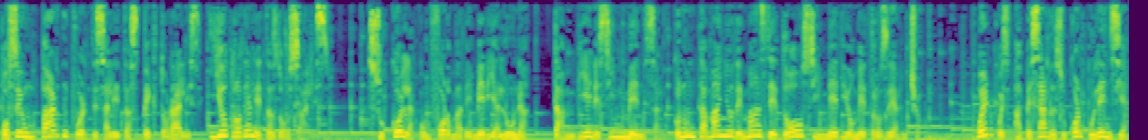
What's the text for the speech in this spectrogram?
Posee un par de fuertes aletas pectorales y otro de aletas dorsales. Su cola con forma de media luna también es inmensa, con un tamaño de más de dos y medio metros de ancho. Bueno, pues a pesar de su corpulencia,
